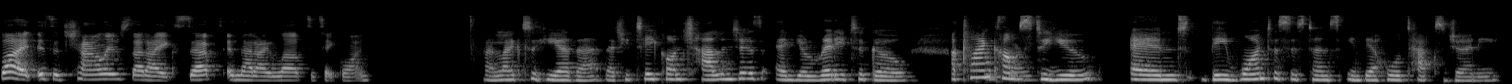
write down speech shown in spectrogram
But it's a challenge that I accept and that I love to take on. I like to hear that, that you take on challenges and you're ready to go. A client comes to you and they want assistance in their whole tax journey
